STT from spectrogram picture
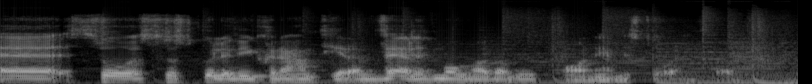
Eh, så, så skulle vi kunna hantera väldigt många av de utmaningar vi står inför.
